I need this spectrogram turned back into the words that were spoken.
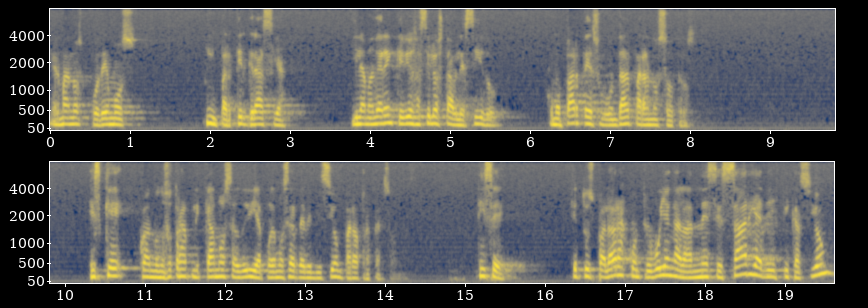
hermanos, podemos impartir gracia y la manera en que Dios así lo ha establecido como parte de su bondad para nosotros es que cuando nosotros aplicamos sabiduría podemos ser de bendición para otras personas. Dice que tus palabras contribuyan a la necesaria edificación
